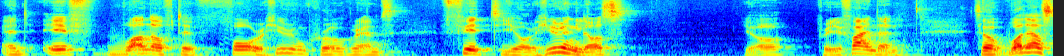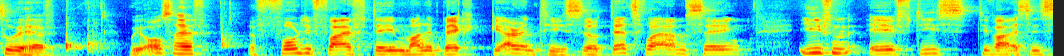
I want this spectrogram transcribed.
and if one of the four hearing programs fit your hearing loss you're pretty fine then. So what else do we have? We also have a 45 day money back guarantee. So that's why I'm saying even if these devices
